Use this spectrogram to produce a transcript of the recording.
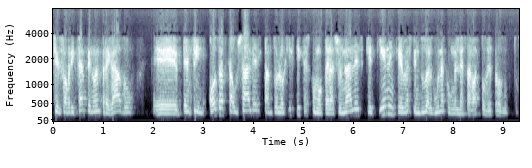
si el fabricante no ha entregado, eh, en fin, otras causales, tanto logísticas como operacionales, que tienen que ver sin duda alguna con el desabasto de productos.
